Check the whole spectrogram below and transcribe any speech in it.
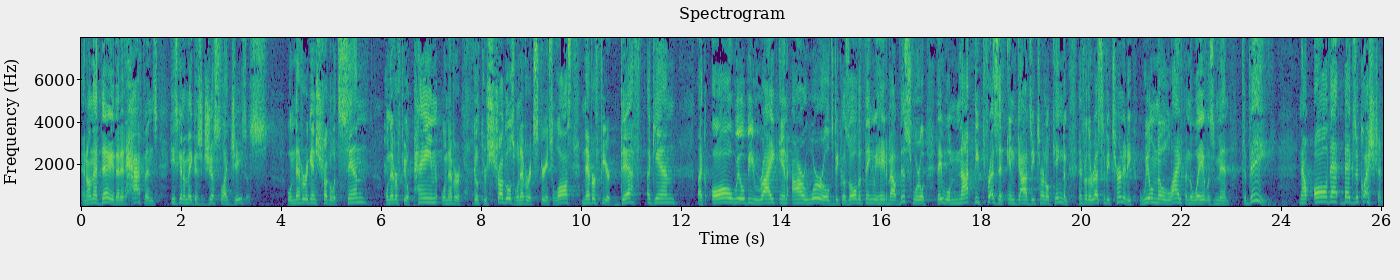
And on that day that it happens, he's going to make us just like Jesus. We'll never again struggle with sin. We'll never feel pain. We'll never go through struggles. We'll never experience loss. Never fear death again. Like all will be right in our worlds because all the thing we hate about this world, they will not be present in God's eternal kingdom. And for the rest of eternity, we'll know life in the way it was meant to be. Now, all that begs a question.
